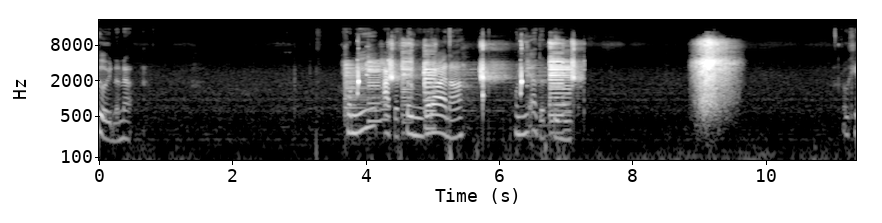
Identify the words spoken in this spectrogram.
เฉยๆนั่นน่ะคนนี้อาจจะตึงก็ได้นะ คนนี้อาจจะตึง โอเค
